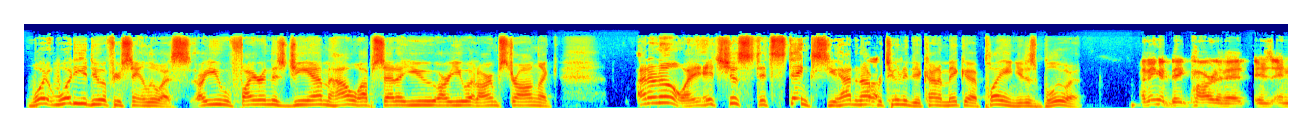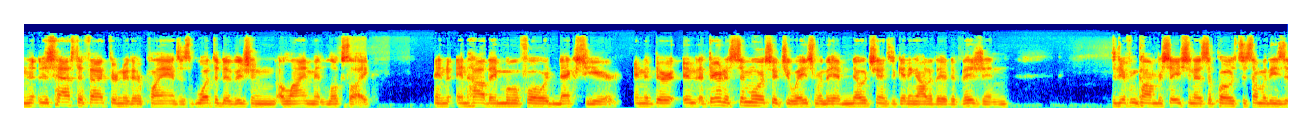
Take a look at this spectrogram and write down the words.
What what do you do if you're St. Louis? Are you firing this GM? How upset are you? Are you at Armstrong? Like, I don't know. It's just it stinks. You had an opportunity to kind of make a play and you just blew it. I think a big part of it is, and this has to factor into their plans, is what the division alignment looks like, and and how they move forward next year. And if they're and if they're in a similar situation where they have no chance of getting out of their division, it's a different conversation as opposed to some of these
